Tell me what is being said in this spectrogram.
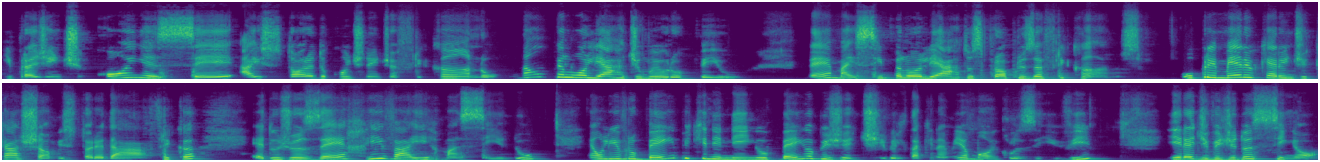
e para a gente conhecer a história do continente africano, não pelo olhar de um europeu, né, mas sim pelo olhar dos próprios africanos. O primeiro que eu quero indicar chama História da África, é do José Rivair Macedo. É um livro bem pequenininho, bem objetivo, ele está aqui na minha mão, inclusive. E ele é dividido assim, ó.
